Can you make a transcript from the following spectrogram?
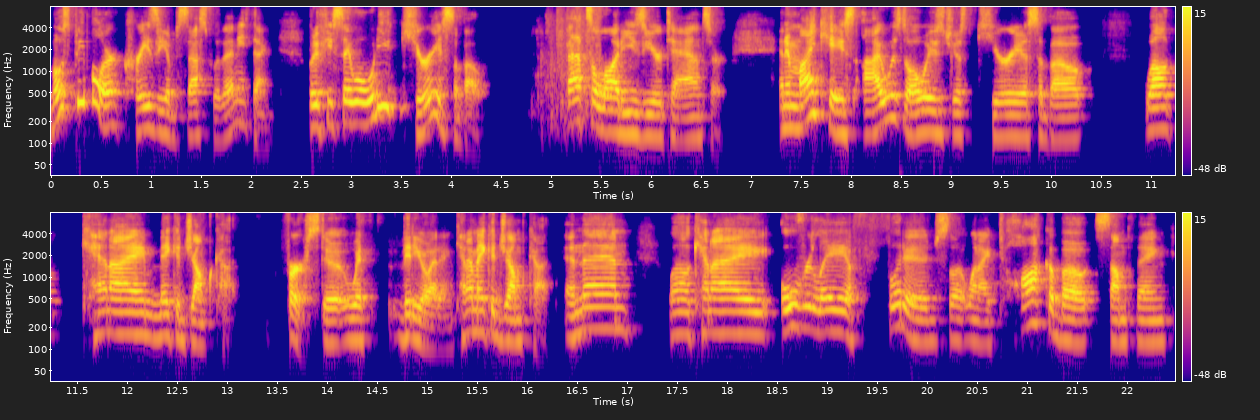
Most people aren't crazy obsessed with anything. But if you say, well, what are you curious about? That's a lot easier to answer. And in my case, I was always just curious about, well, can I make a jump cut first uh, with video editing? Can I make a jump cut? And then, well, can I overlay a footage so that when I talk about something,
